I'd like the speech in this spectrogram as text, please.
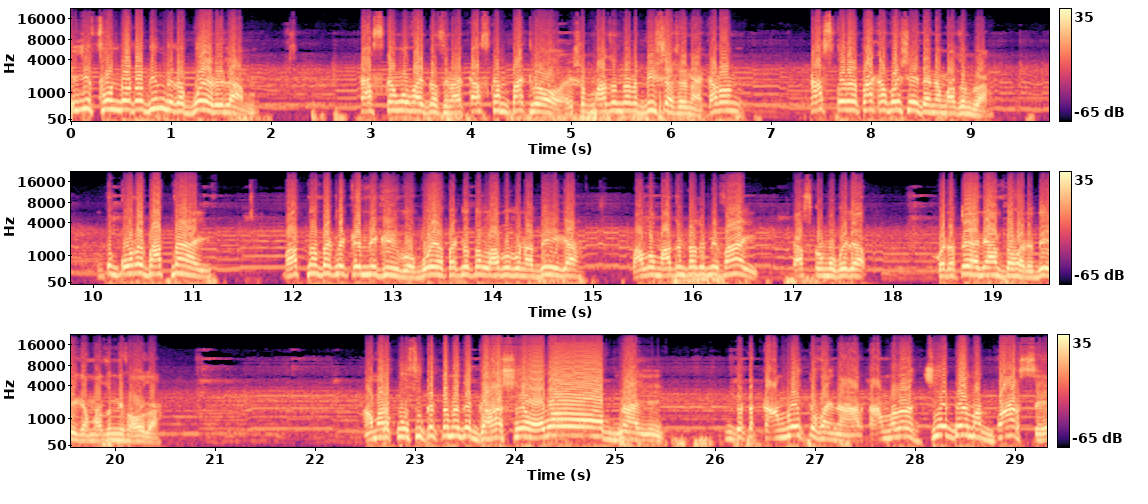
এই যে পনেরোটা দিন ধরে বয়ে রইলাম। কাজ কামও পাইতেছে না, কাজ কাম থাকলেও এসব মাজনরা বিশ্বাস হয় না, কারণ কাজ করে টাকা পয়সাই দেয় না মাজনরা। তো ঘরে ভাত নাই, ভাত না থাকলে কেমনি কি হইব? বইয়া থাকলে তো লাভ হব না, দিই গা। ভালো মাজন নি পাই, কাজকর্ম কইরা কয়টা তো এনে আনতে পারে, দিই গা মাজন নি পাওয়া যা আমার কচু ক্ষেত্রের মধ্যে ঘাসে অভাব নাই, এই। কিন্তু একটা কামড়াই তো পাই না, আর কামড়া যে আর বাড়ছে।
